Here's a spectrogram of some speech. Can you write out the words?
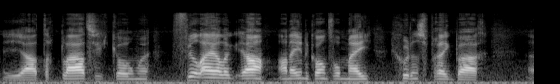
Ja, ter plaatse gekomen. Veel eigenlijk, ja, aan de ene kant wel mee. Goed en spreekbaar. Eh,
